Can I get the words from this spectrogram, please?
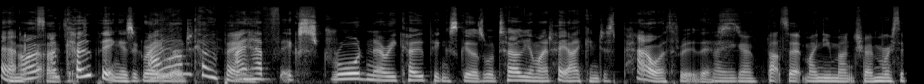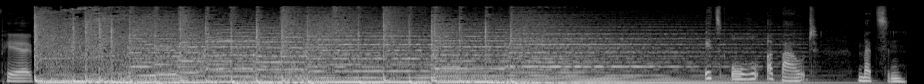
Yeah, I'm I, I'm excited. coping is a great I am coping. I have extraordinary coping skills. Will tell your mind, hey, I can just power through this. There you go. That's it. My new mantra. Marisa Peer. It's all about medicine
